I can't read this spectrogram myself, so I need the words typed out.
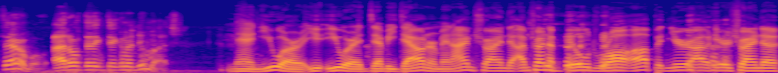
terrible. I don't think they're going to do much. Man, you are you, you are a Debbie Downer, man. I'm trying to I'm trying to build Raw up, and you're out here trying to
